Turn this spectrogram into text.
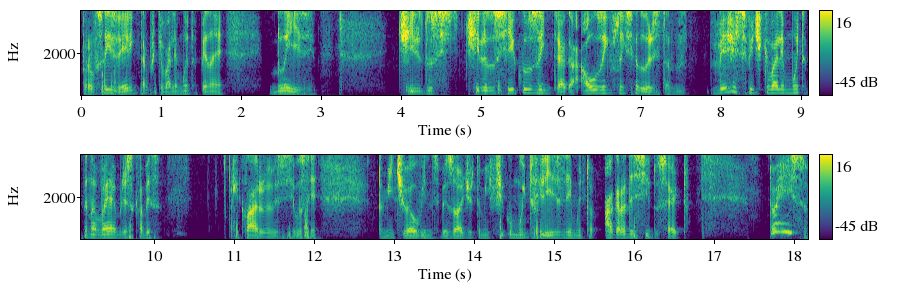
para vocês verem, tá? Porque vale muito a pena é Blaze. Tire dos, tira dos ricos e entrega aos influenciadores, tá? Veja esse vídeo que vale muito a pena, vai abrir essa cabeça. E claro, se você também estiver ouvindo esse episódio, eu também fico muito feliz e muito agradecido, certo? Então é isso,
